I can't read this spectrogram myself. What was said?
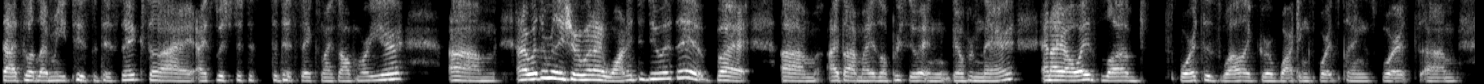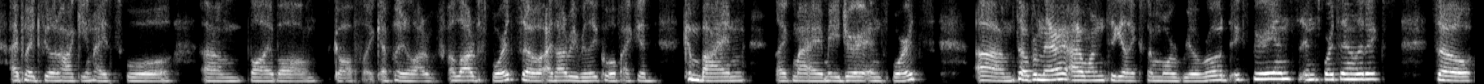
that's what led me to statistics. So I I switched to statistics my sophomore year, um, and I wasn't really sure what I wanted to do with it, but um, I thought I might as well pursue it and go from there. And I always loved sports as well. I grew up watching sports, playing sports. Um, I played field hockey in high school, um, volleyball, golf. Like I played a lot of a lot of sports. So I thought it'd be really cool if I could combine like my major in sports. Um, so from there, I wanted to get like some more real world experience in sports analytics. So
